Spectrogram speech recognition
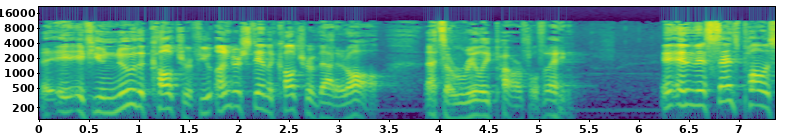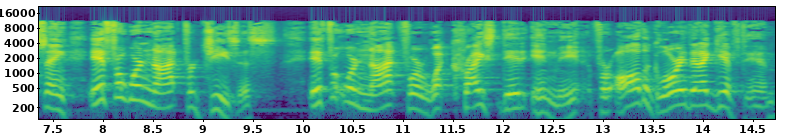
if you knew the culture, if you understand the culture of that at all, that's a really powerful thing. And in a sense, Paul is saying, if it were not for Jesus, if it were not for what Christ did in me, for all the glory that I give to him,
